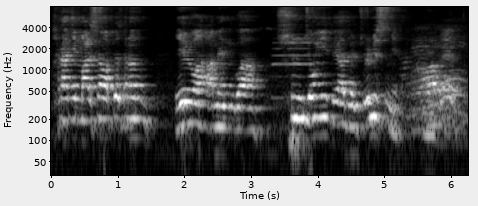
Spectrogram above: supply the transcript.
하나님 말씀 앞에서는 예와 아멘과 순종이 되어야 될 줄 믿습니다. 아멘.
